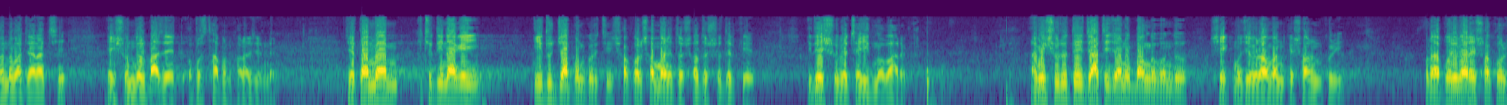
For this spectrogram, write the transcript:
ধন্যবাদ জানাচ্ছি এই সুন্দর বাজেট উপস্থাপন করার জন্য। যেহেতু আমরা কিছুদিন আগেই ঈদ উদযাপন করেছি। সকল সম্মানিত সদস্যদেরকে ঈদের শুভেচ্ছা, ঈদ মোবারক। আমি শুরুতে জাতিজনক বঙ্গবন্ধু শেখ মুজিবুর রহমানকে স্মরণ করি। ওনার পরিবারের সকল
